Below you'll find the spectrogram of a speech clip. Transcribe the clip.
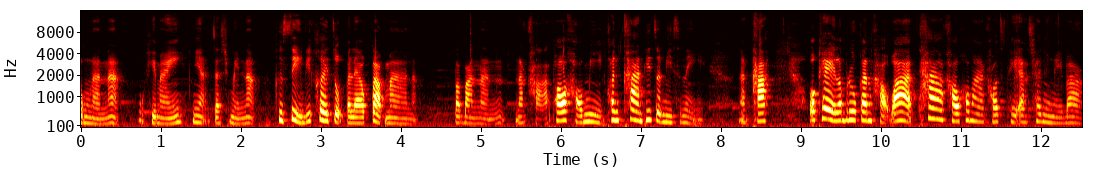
ตรงนั้นน่ะโอเคไหมเนี่ย judgment น่ะคือสิ่งที่เคยจบไปแล้วกลับมาน่ะประมาณนั้นนะคะ เพราะว่าเขามีค่อนข้างที่จะมีเสน่ห์นะคะ โอเค เรามาดูกันค่ะว่าถ้าเขาเข้ามาเขาจะ take action ยังไงบ้าง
